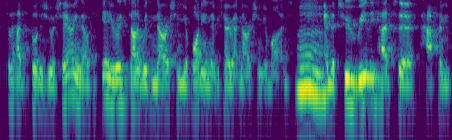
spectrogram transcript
sort of had the thought as you were sharing that I was like, yeah, you really started with nourishing your body, and then became about nourishing your mind, Mm, and the two really had to happen,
